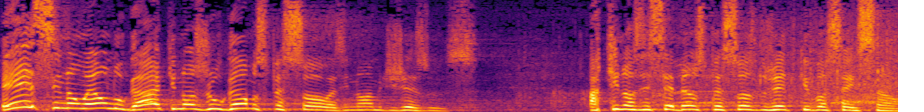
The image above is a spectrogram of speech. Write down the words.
Esse não é um lugar que nós julgamos pessoas, em nome de Jesus. Aqui nós recebemos pessoas do jeito que vocês são.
